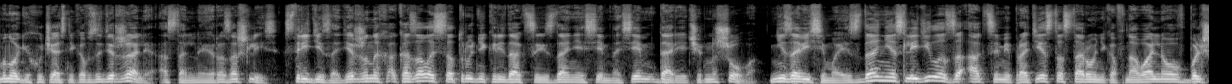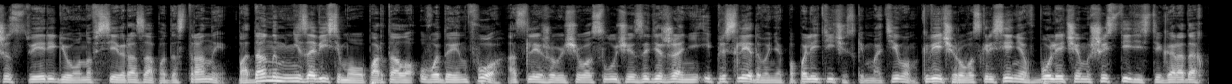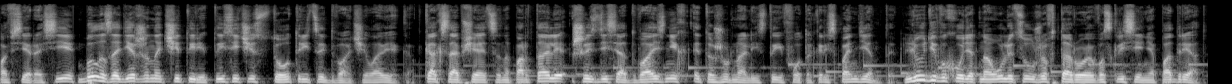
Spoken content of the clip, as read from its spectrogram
Многих участников задержали, остальные разошлись. Среди задержанных оказалась сотрудник редакции издания 7 на 7 Дарья Чернышова. Независимое издание следило за акциями протеста сторонников Навального в большинстве регионов северо-запада страны. По данным независимого портала УВД-Инфо, отслеживающего случаи задержаний и преследования по политическим мотивам, к вечеру воскресенья в более чем 60 городах по всей России было задержано 4132 человека. Как сообщается на портале, 62 из них – это журналисты и фотокорреспонденты. Люди выходят на улицу уже второе воскресенье подряд.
